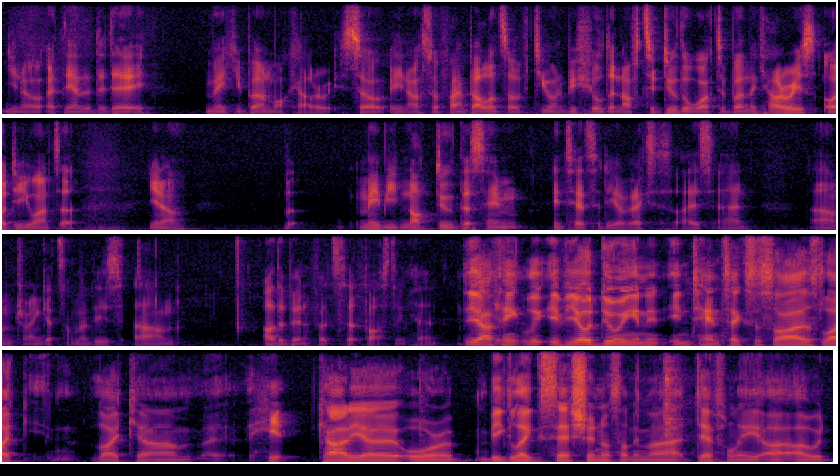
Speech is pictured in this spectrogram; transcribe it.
you know at the end of the day make you burn more calories. So you know, so find balance of do you want to be fueled enough to do the work to burn the calories, or do you want to, you know, maybe not do the same intensity of exercise and um, try and get some of these um, other benefits that fasting had. Yeah, I think look, if you're doing an intense exercise like like um, HIIT cardio or a big leg session or something like that, definitely I, I would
